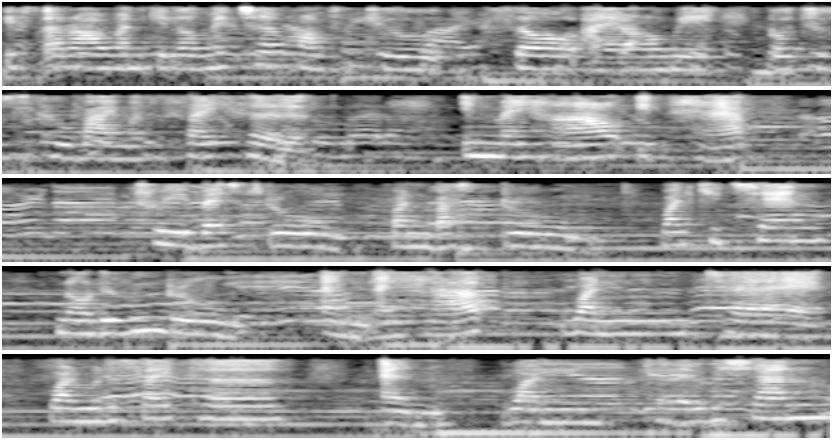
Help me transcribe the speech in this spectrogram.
It's around one kilometer from school. So I always go to school by motorcycle. In my house, it have three bedroom, one bathroom, one kitchen, no living room, and I have one chair, one motorcycle, and one television.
